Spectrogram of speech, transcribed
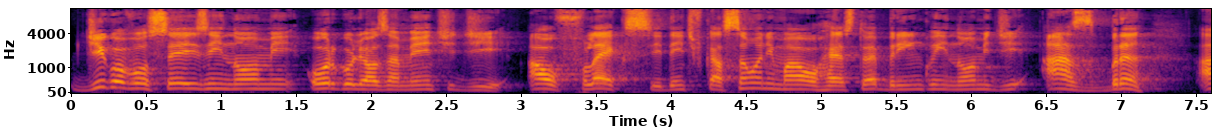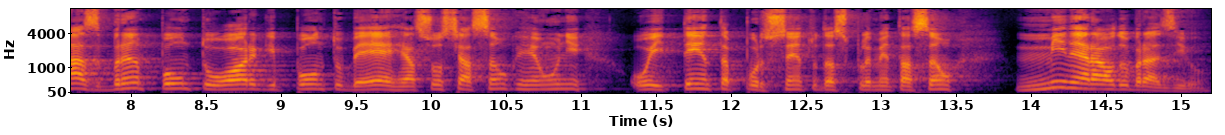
digo a vocês em nome orgulhosamente de Alflex, identificação animal, o resto é brinco, em nome de Asbran, asbran.org.br, associação que reúne 80% da suplementação mineral do Brasil.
